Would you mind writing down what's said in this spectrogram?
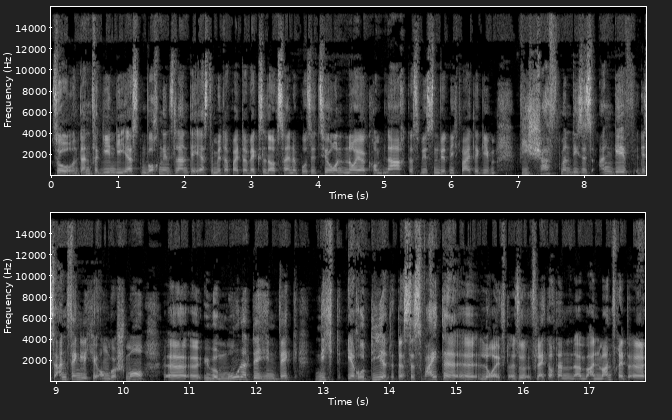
So, und dann vergehen die ersten Wochen ins Land. Der erste Mitarbeiter wechselt auf seine Position, neuer kommt nach, das Wissen wird nicht weitergeben. Wie schafft man dieses, Ange das anfängliche Engagement äh, äh, über Monate hinweg nicht erodiert, dass das weiterläuft. Äh, also vielleicht auch dann ähm, an Manfred, äh,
